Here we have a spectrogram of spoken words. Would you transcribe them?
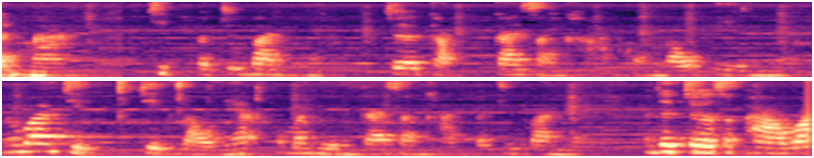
กันมา จิตปัจจุบันเนี่ยเจอกับกายสังขารของเราเองเนี่ยไม่ว่าจิตจิตเหล่านี้พอมาอยู่ในกายสังขารปัจจุบันเนี่ยมันจะเจอสภาวะ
